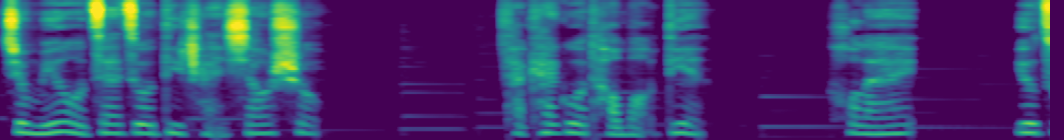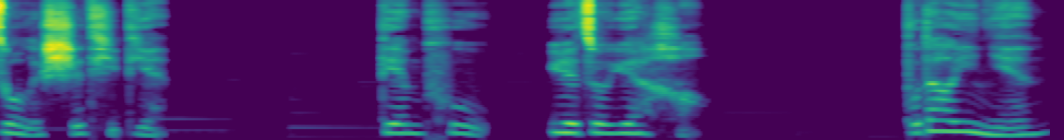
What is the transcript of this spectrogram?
就没有再做地产销售，她开过淘宝店，后来又做了实体店，店铺越做越好。不到一年，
